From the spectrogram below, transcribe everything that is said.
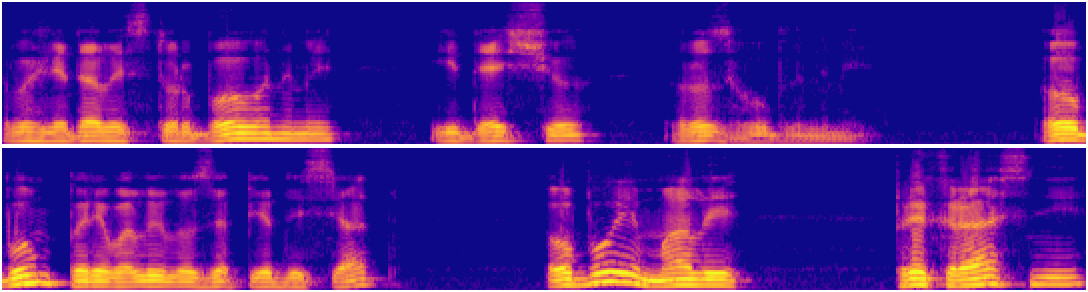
виглядали стурбованими і дещо розгубленими. Обом перевалило за 50, обоє мали прекрасні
